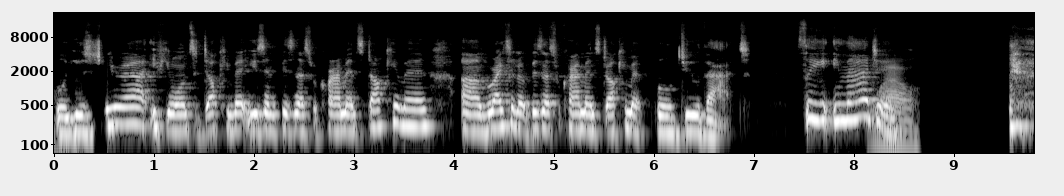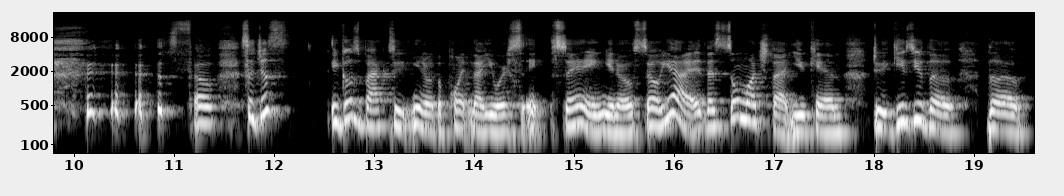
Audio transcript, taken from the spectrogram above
we'll use Jira. If you want to document using business requirements document, um, writing a business requirements document, we'll do that. So imagine. Wow. So, so just it goes back to you know the point that you were say, saying. You know, so yeah, there's so much that you can do. It gives you the the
